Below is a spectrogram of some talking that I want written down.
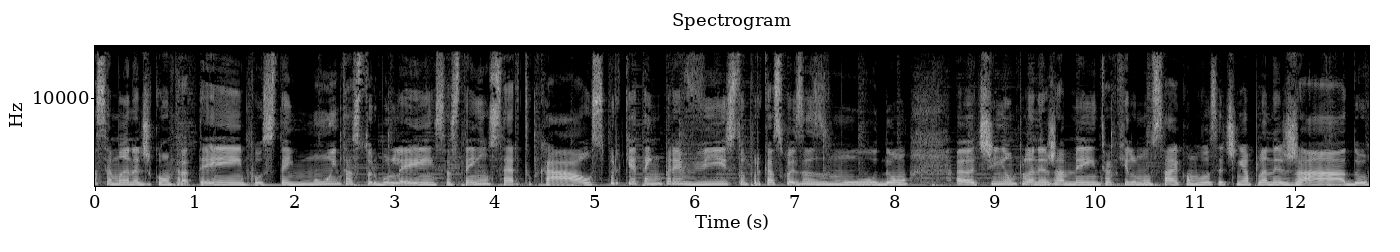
uma semana de contratempos, tem muitas turbulências, tem um certo caos, porque tem imprevisto, porque as coisas mudam, uh, tinha um planejamento, aquilo não sai como você tinha planejado.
